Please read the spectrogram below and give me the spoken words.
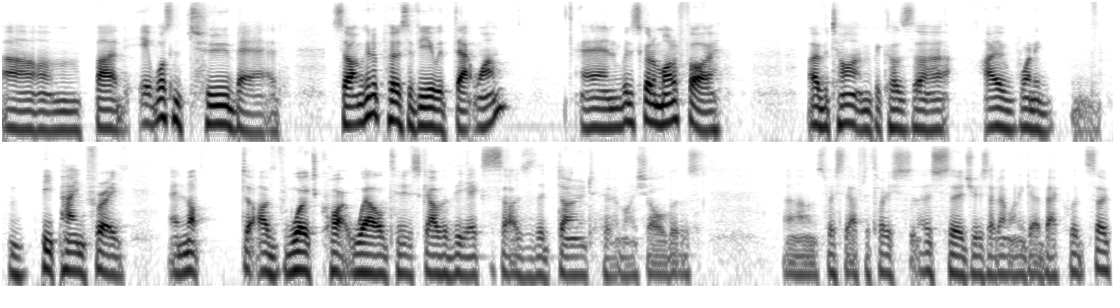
um, but it wasn't too bad. So I'm going to persevere with that one, and we just got to modify over time because uh, I want to be pain free and not I've worked quite well to discover the exercises that don't hurt my shoulders, um, especially after three uh, surgeries. I don't want to go backwards. So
